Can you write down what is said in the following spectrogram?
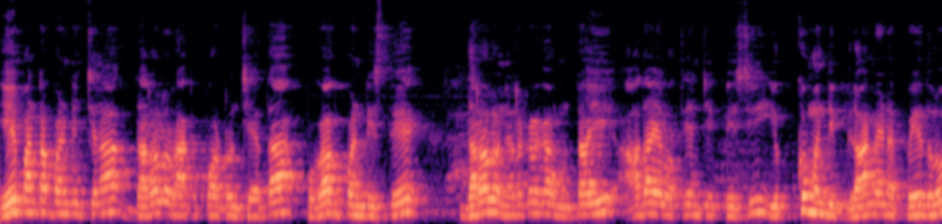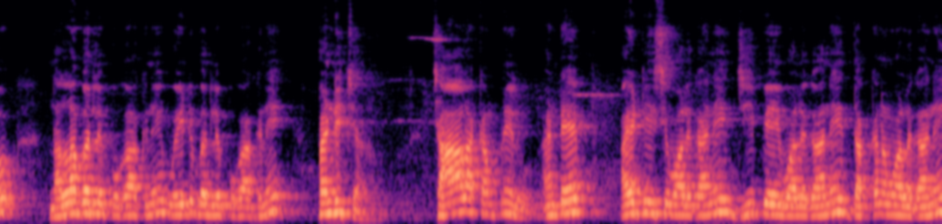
ఏ పంట పండించినా ధరలు రాకపోవటం చేత పొగాకు పండిస్తే ధరలు నిలకడగా ఉంటాయి ఆదాయాలు వస్తాయని చెప్పేసి ఎక్కువ మంది గ్రామీణ పేదలు నల్లబర్లి పొగాకుని వైట్ బర్లి పొగాకుని పండించారు. చాలా కంపెనీలు అంటే ఐటీసీ వాళ్ళు కానీ జీపీఐ వాళ్ళు కానీ దక్కన వాళ్ళు కానీ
